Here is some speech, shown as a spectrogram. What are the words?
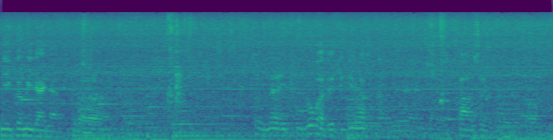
肉みたいになってね色が出てきますからね。乾燥してくると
